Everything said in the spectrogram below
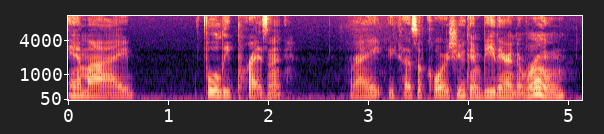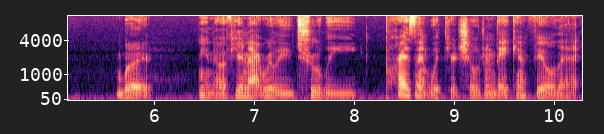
am I fully present, right? Because of course you can be there in the room, but you know, if you're not really truly present with your children, they can feel that.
